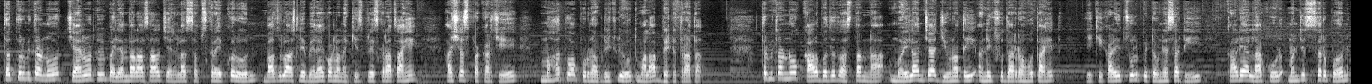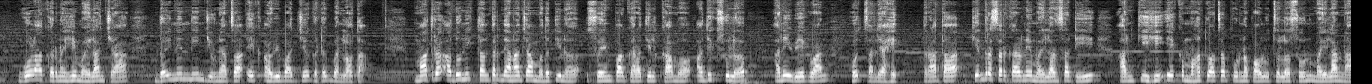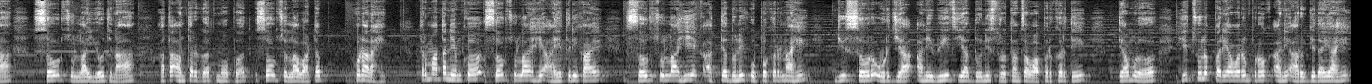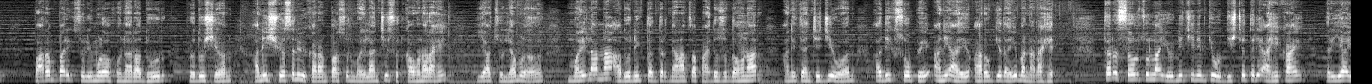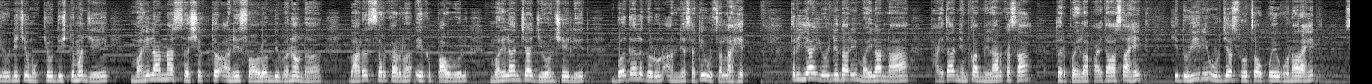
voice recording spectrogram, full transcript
तत्पूर्वी मित्रांनो चॅनलवर तुम्ही पहिल्यांदा आला असाल चॅनलला सबस्क्राईब करून बाजूला असले बेल आयकॉनला नक्कीच प्रेस करायचं आहे. अशाच प्रकारचे महत्त्वपूर्ण अपडेट व्हिडिओ तुम्हाला भेटत राहतात. तर मित्रांनो काळ बदलत असताना महिलांच्या जीवनातही अनेक सुधारणा होत आहेत. एकेकाळी चूल पेटवण्यासाठी काड्या लाकूड म्हणजेच सरपण गोळा करणं हे महिलांच्या दैनंदिन जीवनाचा एक अविभाज्य घटक बनला होता. मात्र आधुनिक तंत्रज्ञानाच्या मदतीनं स्वयंपाकघरातील कामं अधिक सुलभ आणि वेगवान होत चालले आहेत. तर आता केंद्र सरकारने महिलांसाठी आणखीही एक महत्त्वाचं पूर्ण पाऊल उचललं असून महिलांना सौर चुल्हा योजना आता अंतर्गत मोफत सौर चुल्हा वाटप होणार आहे. तर मग आता नेमकं सौर चुल्हा हे आहे तरी काय? सौर चुल्हा ही एक अत्याधुनिक उपकरण आहे जी सौर ऊर्जा आणि वीज या दोन्ही स्रोतांचा वापर करते. त्यामुळं ही चूल पर्यावरणपूरक आणि आरोग्यदायी आहे. पारंपरिक चुलीमुळं होणारा धूर प्रदूषण आणि श्वसन विकारांपासून महिलांची सुटका होणार आहे. या चुल्ह्यामुळं महिलांना आधुनिक तंत्रज्ञानाचा फायदासुद्धा होणार आणि त्यांचे जीवन अधिक सोपे आणि आय आरोग्यदायी बनणार आहेत. तर सौर चुल्हा योजनेची नेमकी उद्दिष्ट तरी आहे काय? तर या योजनेचे मुख्य उद्दिष्ट म्हणजे महिलांना सशक्त आणि स्वावलंबी बनवणं. भारत सरकारनं एक पाऊल महिलांच्या जीवनशैलीत बदल घडून आणण्यासाठी उचलला आहेत तर या योजनेद्वारे महिलांना फायदा नेमका मिळणार कसा? तर पहिला फायदा असा आहे की दुहेरी ऊर्जा स्रोतचा उपयोग होणार आहेत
